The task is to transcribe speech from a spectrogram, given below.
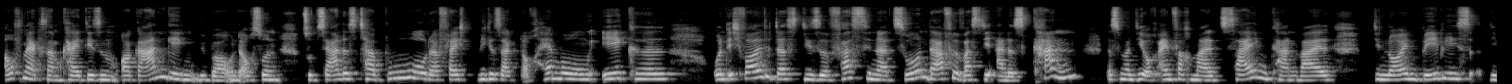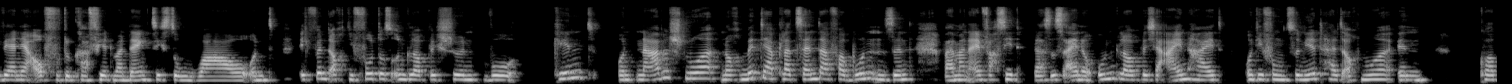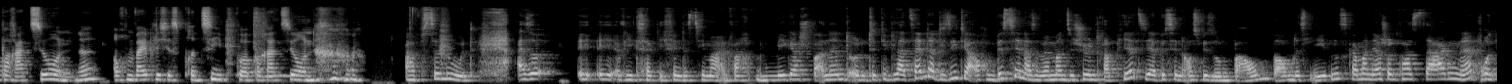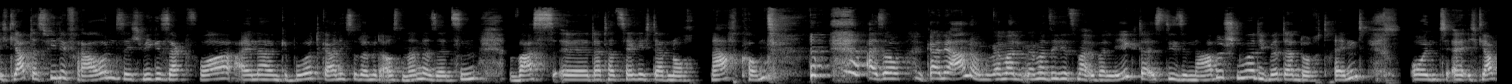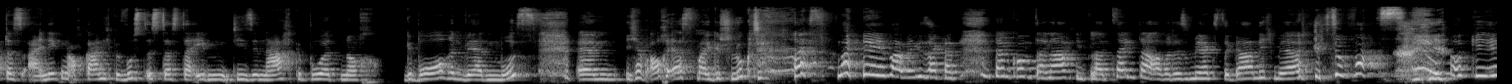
Aufmerksamkeit diesem Organ gegenüber und auch so ein soziales Tabu oder vielleicht, wie gesagt, auch Hemmung, Ekel. Und ich wollte, dass diese Faszination dafür, was die alles kann, dass man die auch einfach mal zeigen kann, weil die neuen Babys, die werden ja auch fotografiert. Man denkt sich so, wow. Und ich finde auch die Fotos unglaublich schön, wo Kind und Nabelschnur noch mit der Plazenta verbunden sind, weil man einfach sieht, das ist eine unglaubliche Einheit und die funktioniert halt auch nur in Kooperation, ne? Auch ein weibliches Prinzip, Kooperation. Absolut. Also, wie gesagt, ich finde das Thema einfach mega spannend. Und die Plazenta, die sieht ja auch ein bisschen, also wenn man sie schön drapiert, sieht ja ein bisschen aus wie so ein Baum, Baum des Lebens, kann man ja schon fast sagen. Ne? Und ich glaube, dass viele Frauen sich, wie gesagt, vor einer Geburt gar nicht so damit auseinandersetzen, was äh, da tatsächlich dann noch nachkommt. also, keine Ahnung, wenn man, wenn man sich jetzt mal überlegt, da ist diese Nabelschnur, die wird dann durchtrennt. Und äh, ich glaube, dass einigen auch gar nicht bewusst ist, dass da eben diese Nachgeburt noch geboren werden muss. Ähm, ich habe auch erst mal geschluckt, als meine Hebamme gesagt hat, dann kommt danach die Plazenta, aber das merkst du gar nicht mehr. So was? Okay,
